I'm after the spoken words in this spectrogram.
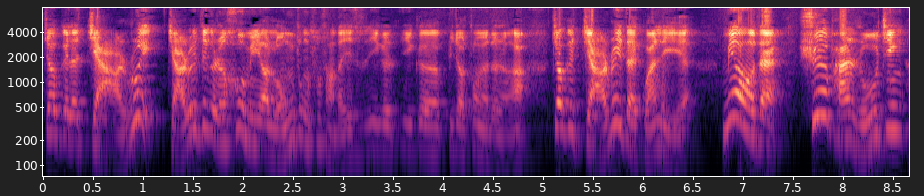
交给了贾瑞。贾瑞这个人后面要隆重出场的，也是一个一个比较重要的人啊。交给贾瑞在管理。妙在薛蟠如今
